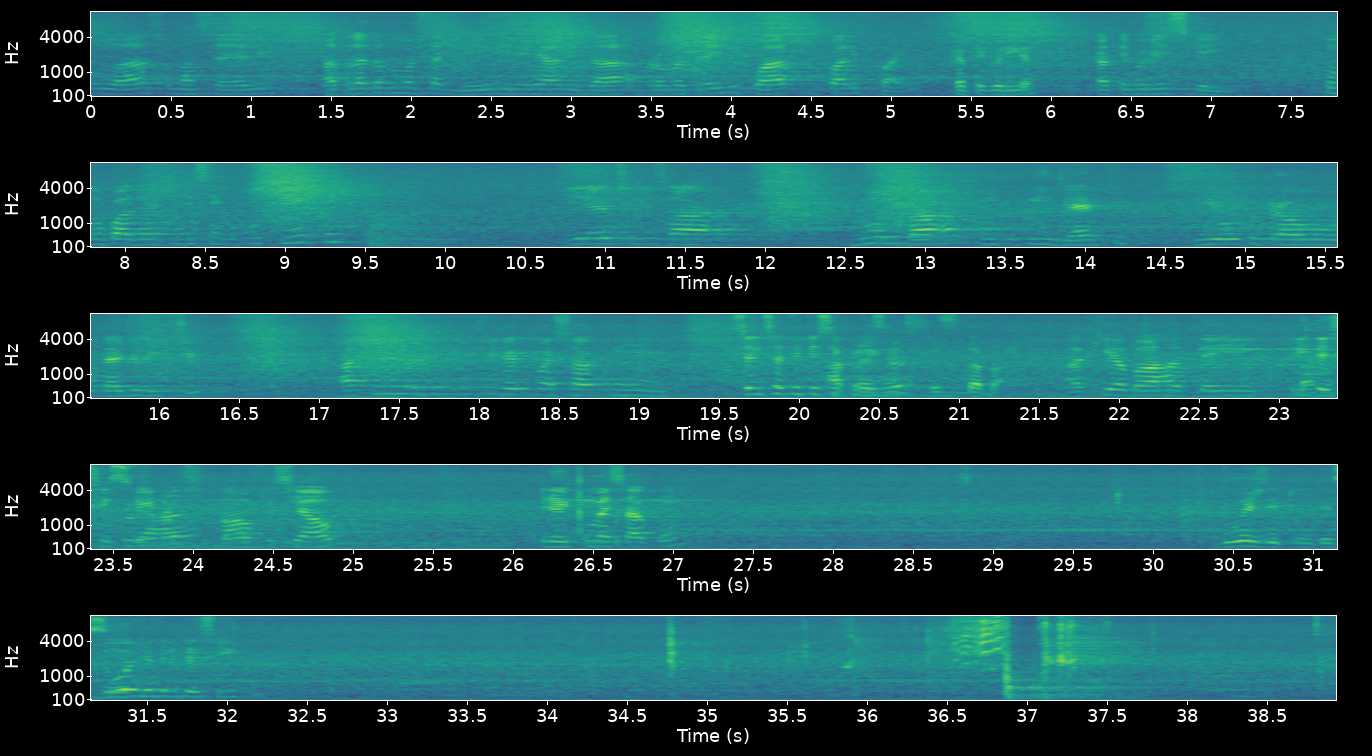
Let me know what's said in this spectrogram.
Olá, sou Marcele, atleta do Monster Game, irei realizar a prova 3 e 4 do Qualify, Categoria? categoria Skate. Estou no quadrante de 5x5, irei utilizar duas barras, um para o clean jerk e outro para o deadlift. Aqui no deadlift irei começar com 175 Apresenta libras. peso da barra. Aqui a barra tem 35 oficial. libras, barra oficial. Irei começar com Duas de 35. duas de 35.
